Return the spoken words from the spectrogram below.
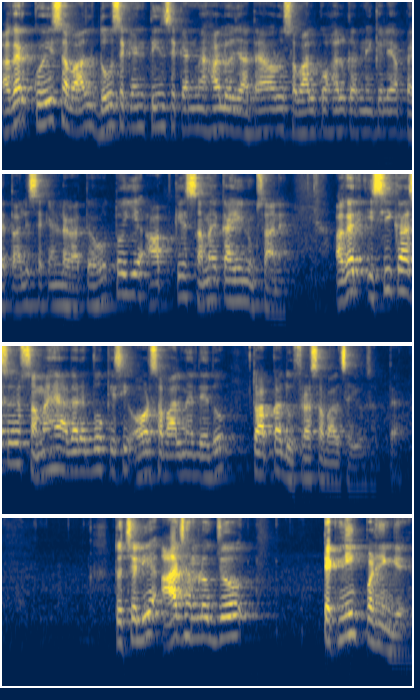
अगर कोई सवाल दो सेकेंड, तीन सेकेंड में हल हो जाता है और उस सवाल को हल करने के लिए आप पैंतालीस सेकेंड लगाते हो तो ये आपके समय का ही नुकसान है। अगर इसी का जो समय है, अगर वो किसी और सवाल में दे दो तो आपका दूसरा सवाल सही हो सकता है। तो चलिए, आज हम लोग जो टेक्निक पढ़ेंगे,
